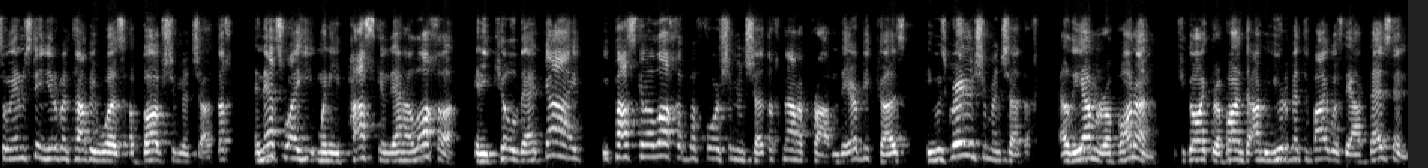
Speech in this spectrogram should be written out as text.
So we understand Yehuda Tavi was above Shimon Shatach, and that's why he, when he paskin that halacha and he killed that guy, he paskin halacha before Shimon Shatach, not a problem there because he was greater than Shimon Shatach. Eliyam Rabbanan, if you go like Rabbanan, the Ami Yehuda Tavi was the Abbezin,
